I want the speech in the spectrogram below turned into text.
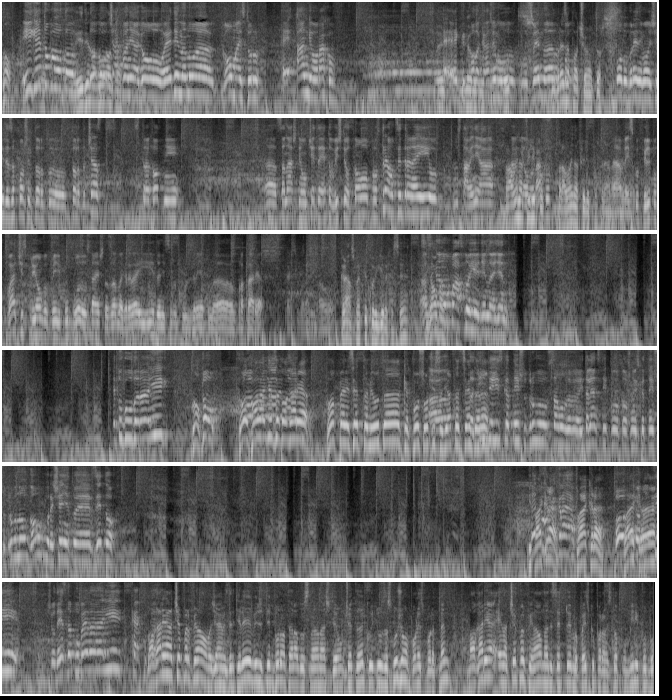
Гол. И ето го, Един на дълго очаквания гол. Един на нула. Голмайстор е Ангел Рахов. Е, какво да кажем, От- освен на... Добре по- започваме втори. По-добре не можеше и да започне втората част. Страхотни а, са нашите момчета. Ето, вижте отново прострелно центране и оставени. А Браво и на Филипов. Рахов. Браво и на Филипов. Трябва да А, Веско Филипов, това е чист прием в мини футбола, да останеш на задна града и да не си в полезрението на вратаря. В крайна сметка коригираха се. А сега, обаче- опасно и един на един. Ето го удара и Гол! гол! Гол! 2 на 1 за България! В 50-та минута какво сочи съдята центъра? Съдиите искат нещо друго, само да- италианците и по-точно искат нещо друго, но гол, решението е взето. И това е края. е. Това е края. Това е края. Чудесна победа и както България на четвър финал, уважаеми зрители. Виждате бурната радост на нашите момчета, които заслужено, поне според мен, България е на четвър финал на 10-то европейско първенство по мини футбол.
